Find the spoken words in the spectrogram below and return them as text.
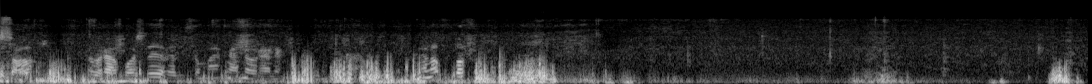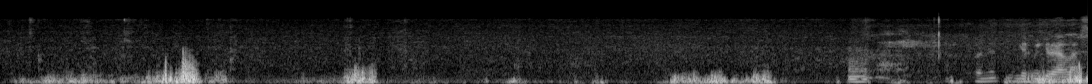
Iso ora pose ora bisa mangan ora nek. Ana apa? Banyak pinggir-pinggir alas.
